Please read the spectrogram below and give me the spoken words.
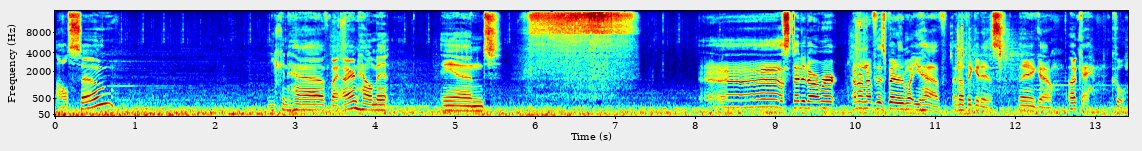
also, you can have my iron helmet and uh, studded armor. I don't know if this is better than what you have. I don't think it is. There you go. Okay, cool.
